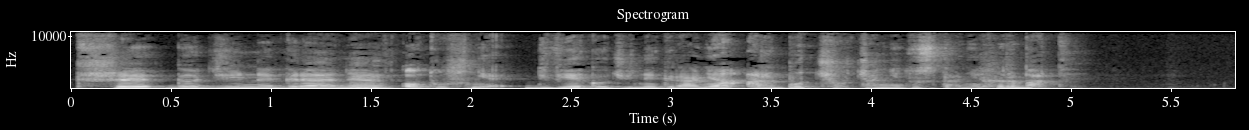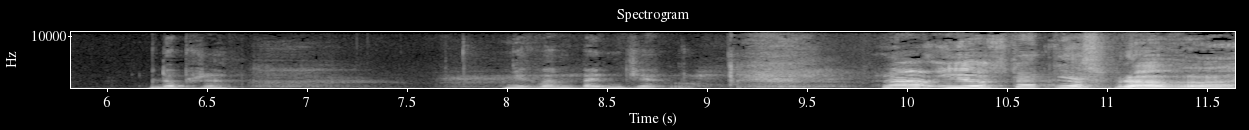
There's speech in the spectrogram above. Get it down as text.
Trzy godziny grania. Otóż nie, dwie godziny grania albo ciocia nie dostanie herbaty. Dobrze. Niech wam będzie. No i ostatnia sprawa,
